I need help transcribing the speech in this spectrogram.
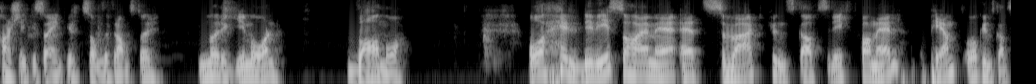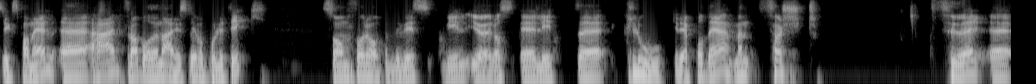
kanskje ikke så enkelt som det framstår. Norge i morgen. Hva nå? Og heldigvis så har jeg med et svært kunnskapsrikt panel, pent og kunnskapsrikt panel eh, her fra både næringsliv og politikk, som forhåpentligvis vil gjøre oss eh, litt eh, klokere på det. Men først, før eh,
